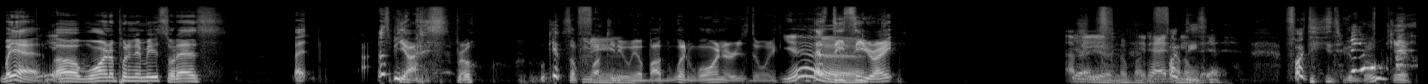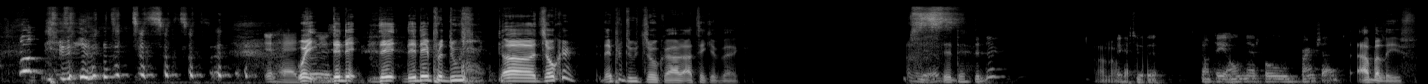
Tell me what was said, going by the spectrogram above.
but yeah, Yeah. uh, Warner put it in me, so that's. But let's be honest, bro. Who gives a fuck mean- anyway about what Warner is doing? Yeah. That's DC, right? I Yeah, mean, yeah, nobody- it had Fuck these- said. Fuck these niggas. Who cares? It had. to. Wait, did they did, did they produce uh Joker? They produced Joker. I, I take it back. Yes. Did they? Did they? I don't know. They got to- Don't they own that whole franchise? I believe.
